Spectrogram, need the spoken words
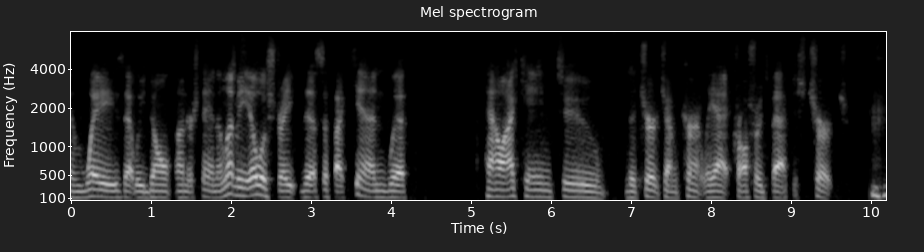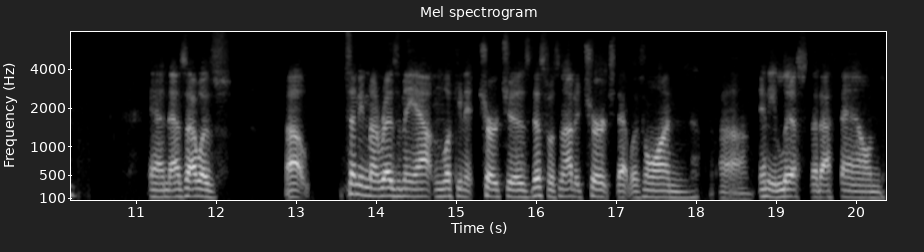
in ways that we don't understand. And let me illustrate this, if I can, with how I came to the church I'm currently at, Crossroads Baptist Church. Mm-hmm. And as I was uh, sending my resume out and looking at churches, this was not a church that was on uh, any list that I found.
